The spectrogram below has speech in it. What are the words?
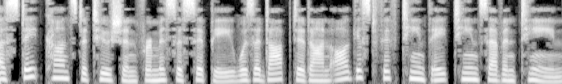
A state constitution for Mississippi was adopted on August 15, 1817,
